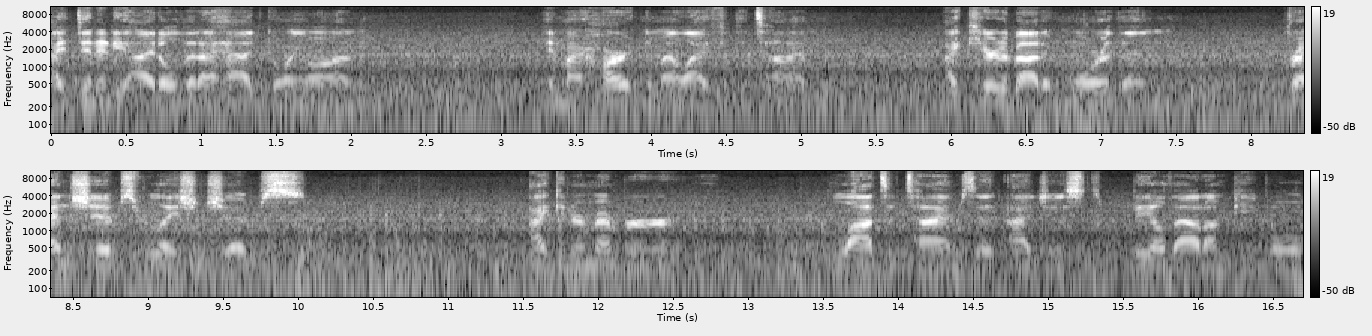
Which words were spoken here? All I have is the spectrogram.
identity idol that I had going on in my heart and in my life at the time. I cared about it more than friendships, relationships. I can remember lots of times that I just bailed out on people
